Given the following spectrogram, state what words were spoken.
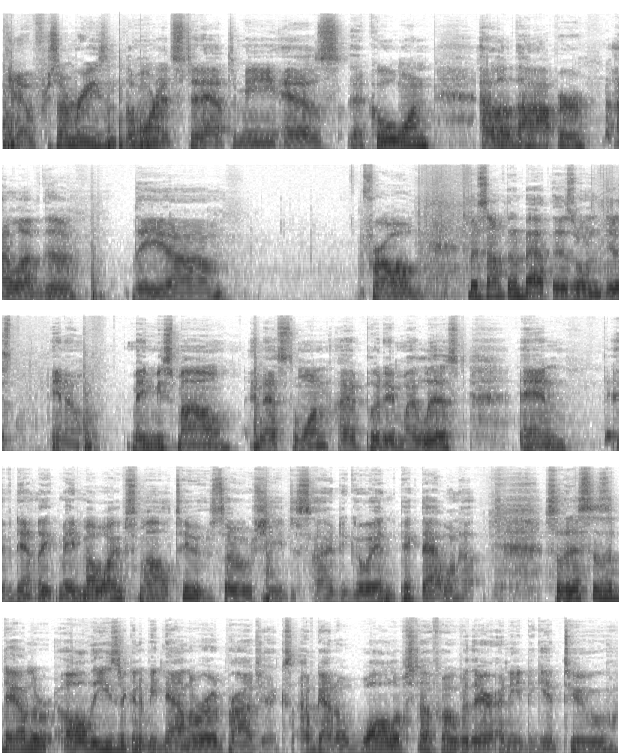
you know, for some reason, the Hornet stood out to me as a cool one. I love the Hopper. I love the the um, Frog, but something about this one just you know made me smile, and that's the one I put in my list. And evidently, it made my wife smile too, so she decided to go ahead and pick that one up. So this is a down the all these are going to be down the road projects. I've got a wall of stuff over there I need to get to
